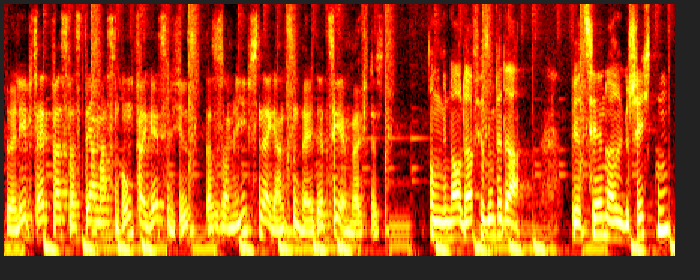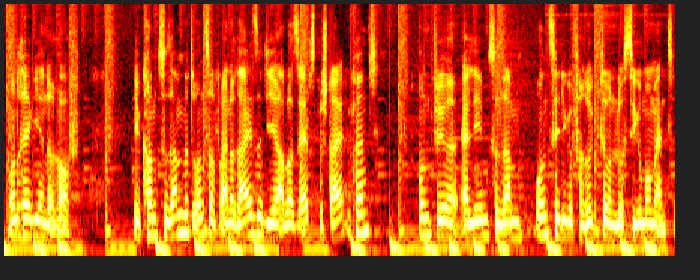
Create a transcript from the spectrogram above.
Du erlebst etwas, was dermaßen unvergesslich ist, dass du es am liebsten der ganzen Welt erzählen möchtest. Und genau dafür sind wir da. Wir erzählen eure Geschichten und reagieren darauf. Ihr kommt zusammen mit uns auf eine Reise, die ihr aber selbst gestalten könnt. Und wir erleben zusammen unzählige verrückte und lustige Momente.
